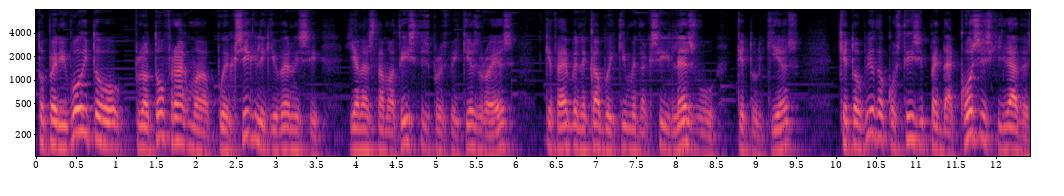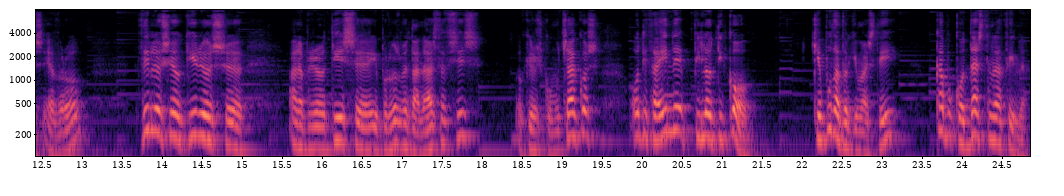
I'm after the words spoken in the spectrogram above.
Το περιβόητο πλωτό φράγμα που εξήγηλε η κυβέρνηση για να σταματήσει τις προσφυγικές ροές και θα έμπαινε κάπου εκεί μεταξύ Λέσβου και Τουρκίας και το οποίο θα κοστίσει 500.000 ευρώ, δήλωσε ο κύριος ε, αναπληρωτής ε, Υπουργός Μετανάστευσης, ο κύριος Κουμουτσάκος, ότι θα είναι πιλωτικό και πού θα δοκιμαστεί, κάπου κοντά στην Αθήνα.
